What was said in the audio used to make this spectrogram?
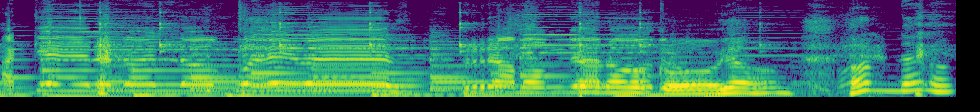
Aquí en los waivers, Ramón ya lo cogió.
